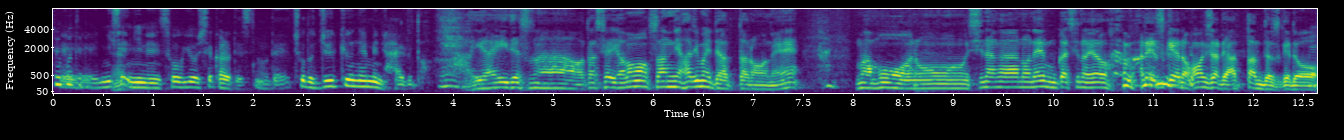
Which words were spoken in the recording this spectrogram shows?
ということで、えー、2002年創業してからですので、ちょうど19年目に入ると。早いですな、私は山本さんに初めて会ったのをね、はい、まあもう、あのー、品川のね、昔の山マレースケアの本社であったんですけど、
